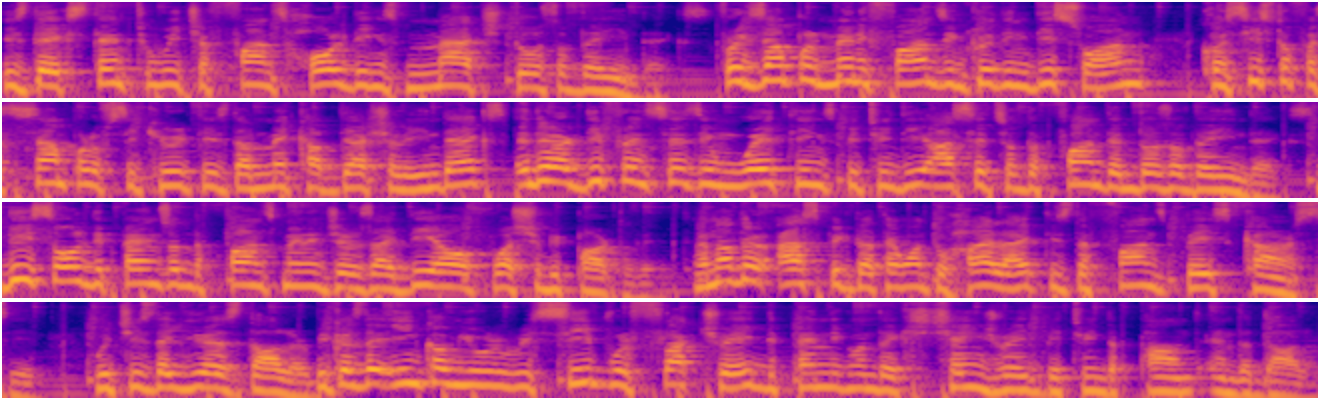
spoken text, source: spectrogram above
is the extent to which a fund's holdings match those of the index. For example, many funds, including this one, consist of a sample of securities that make up the actual index, and there are differences in weightings between the assets of the fund and those of the index. This all depends on the fund's manager's idea of what should be part of it. Another aspect that I want to highlight is the fund's base currency, which is the US dollar, because the income you will receive will fluctuate depending on the exchange rate between the pound and the dollar.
